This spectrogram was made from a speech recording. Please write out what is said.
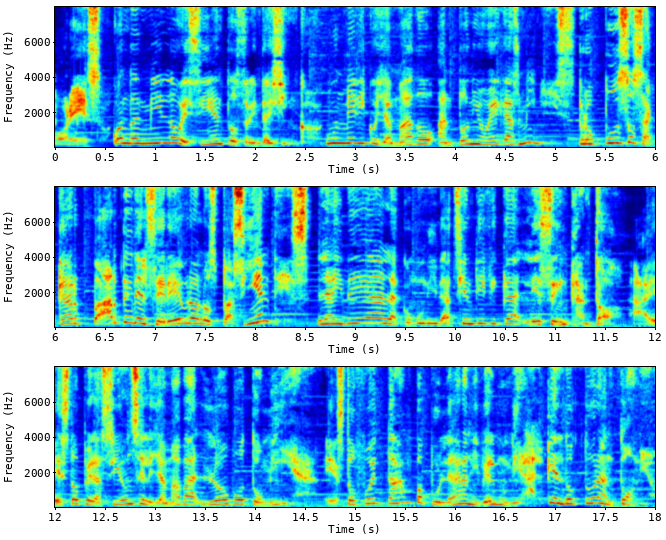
Por eso, cuando en 1935, un médico llamado Antonio Egas Minis propuso sacar parte del cerebro a los pacientes, la idea a la comunidad científica les encantó. A esta operación se le llamaba lobotomía. Esto fue tan popular a nivel mundial que el doctor Antonio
